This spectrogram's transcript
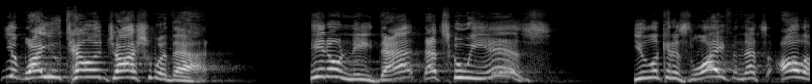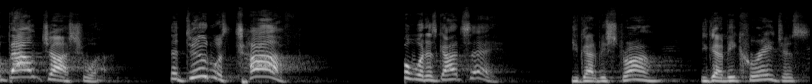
why are you telling Joshua that? He don't need that. That's who he is. You look at his life, and that's all about Joshua. The dude was tough. But what does God say? You got to be strong. You got to be courageous.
